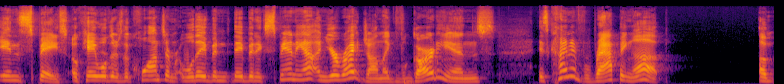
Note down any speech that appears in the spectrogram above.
in space. Okay, well, there's the quantum. Well, they've been they've been expanding out, and you're right, John. Like Guardians is kind of wrapping up a,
